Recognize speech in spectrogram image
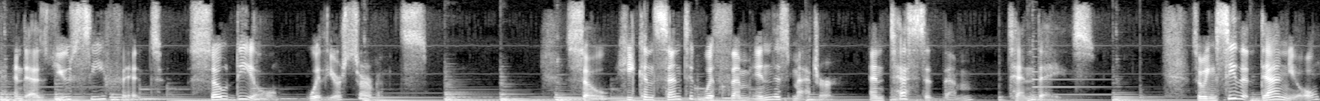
and as you see fit, so deal with your servants. So he consented with them in this matter, and tested them ten days. So we can see that Daniel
